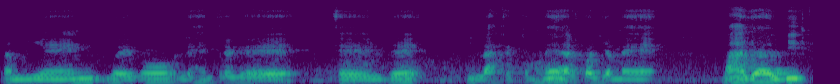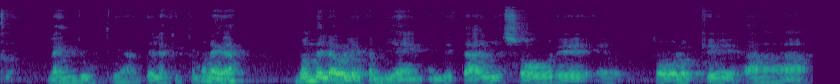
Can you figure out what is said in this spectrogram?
también luego les entregué el de las criptomonedas, el cual llamé más allá del Bitcoin, la industria de las criptomonedas, donde le hablé también en detalle sobre eh, todo lo que ha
